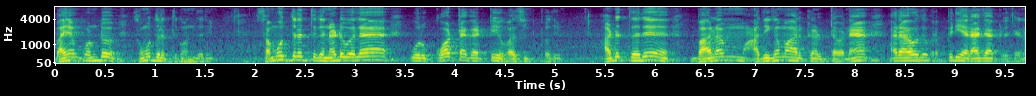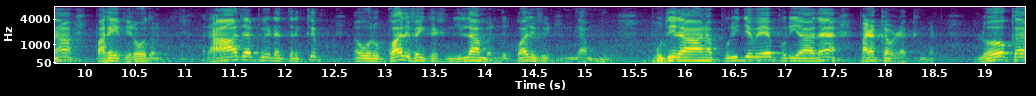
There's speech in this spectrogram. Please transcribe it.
பயம் கொண்டு சமுத்திரத்துக்கு வந்தது. சமுத்திரத்துக்கு நடுவில் ஒரு கோட்டை கட்டி வசிப்பது. அடுத்தது பலம் அதிகமாக இருக்கிறவன அதாவது பெரிய ராஜாக்கள்னா பகை விரோதம். ராஜபீடத்திற்கு ஒரு குவாலிஃபிகேஷன் இல்லாமல் இருந்தது. குவாலிஃபிகேஷன் இல்லாமல் இருந்தது. புதிரான புரிஞ்சவே புரியாத பழக்க வழக்கங்கள். லோக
